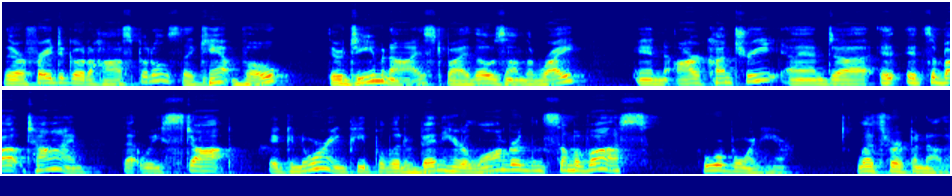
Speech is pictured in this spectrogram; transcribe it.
They're afraid to go to hospitals. They can't vote. They're demonized by those on the right in our country. And uh, it, it's about time that we stop ignoring people that have been here longer than some of us who were born here. Let's rip another.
